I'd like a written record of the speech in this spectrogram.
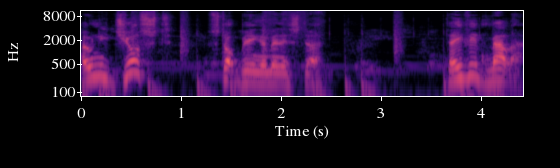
only just stopped being a minister. David Mellor,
